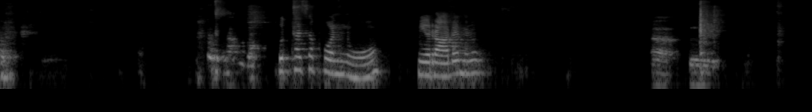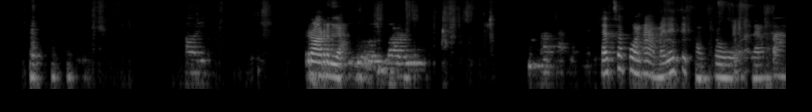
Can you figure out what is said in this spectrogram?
หก พุ ทธสพลหนู มีรอด้วยไหมลูกเอ่อคือเอาเลยรอเรือ ทัศพลอ่าไม่ได้ติดของครูแล้วปัง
